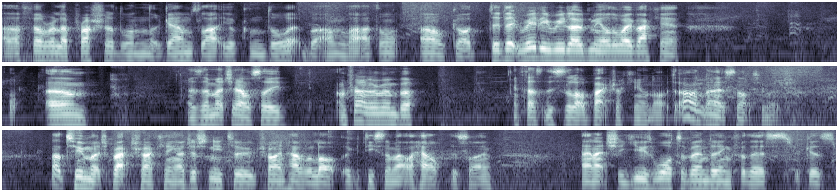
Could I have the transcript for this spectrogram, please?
I feel really pressured when the game's like you can do it, but I'm like, I don't. Oh god, did it really reload me all the way back here? Um, is there much else? I, I'm trying to remember if that's this is a lot of backtracking or not. Oh no, it's not too much. Not too much backtracking. I just need to try and have a lot, a decent amount of health this time, and actually use water bending for this because.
